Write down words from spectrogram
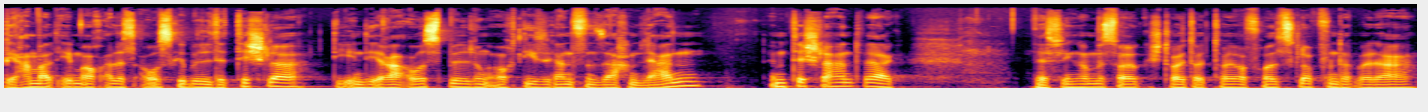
wir haben halt eben auch alles ausgebildete Tischler, die in ihrer Ausbildung auch diese ganzen Sachen lernen im Tischlerhandwerk. Deswegen haben wir es toi, toi, toi auf Holz klopfen, dass wir da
